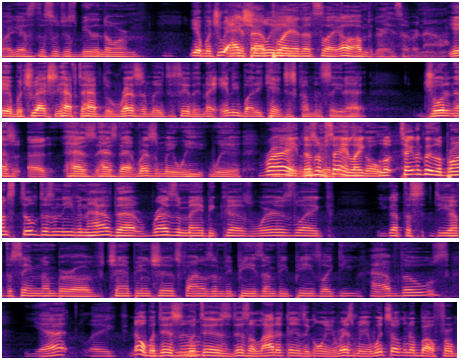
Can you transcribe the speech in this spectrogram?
I guess this will just be the norm. Yeah, but you, You get actually that player that's like, oh, I'm the greatest ever now. Yeah, but you actually have to have the resume to say that. Not anybody can't just come and say that. Jordan has uh, has has that resume where he where Right. That's what I'm saying. Like, look, technically, LeBron still doesn't even have that resume because where's like, you got this? Do you have the same number of championships, Finals MVPs, MVPs? Like, do you have those yet? Like, No, but there's No? but there's there's a lot of things that go on your resume, and we're talking about from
